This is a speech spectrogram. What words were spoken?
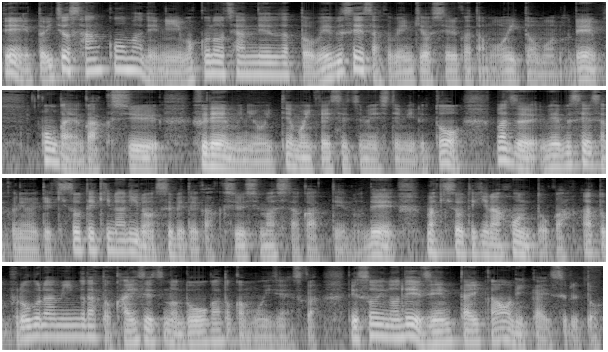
で、えっと、一応参考までに僕のチャンネルだと Web 制作勉強してる方も多いと思うので、今回の学習フレームにおいてもう一回説明してみると、まず Web 制作において基礎的な理論すべて学習しましたかっていうので、まあ基礎的な本とか、あとプログラミングだと解説の動画とかも多いじゃないですか。で、そういうので全体感を理解すると。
